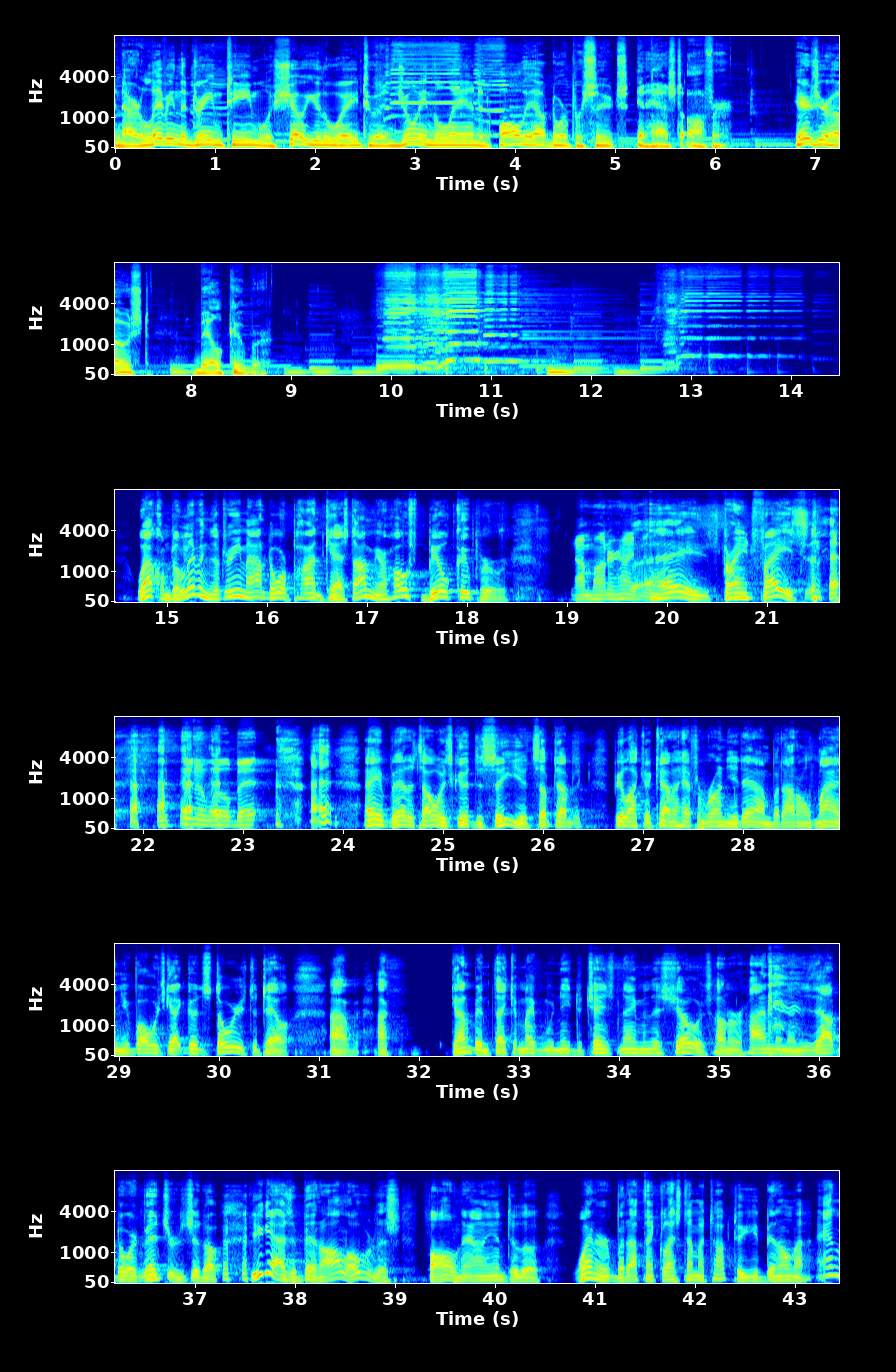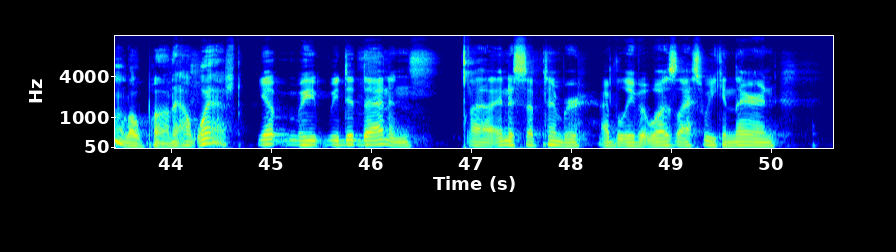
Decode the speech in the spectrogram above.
and our Living the Dream team will show you the way to enjoying the land and all the outdoor pursuits it has to offer. Here's your host, Bill Cooper. Welcome to Living the Dream Outdoor Podcast. I'm your host, Bill Cooper. And I'm Hunter Hindman. Uh, hey, strange face. it's been a little bit. hey, Ben, it's always good to see you. Sometimes I feel like I kind of have to run you down, but I don't mind. You've always got good stories to tell. I've, I kind of been thinking maybe we need to change the name of this show. It's Hunter Hindman and his outdoor adventures. You know, you guys have been all over this fall now into the winter, but I think last time I talked to you, you've been on an antelope hunt out west. Yep, we we did that and uh, end of September, I believe it was last week in there, and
